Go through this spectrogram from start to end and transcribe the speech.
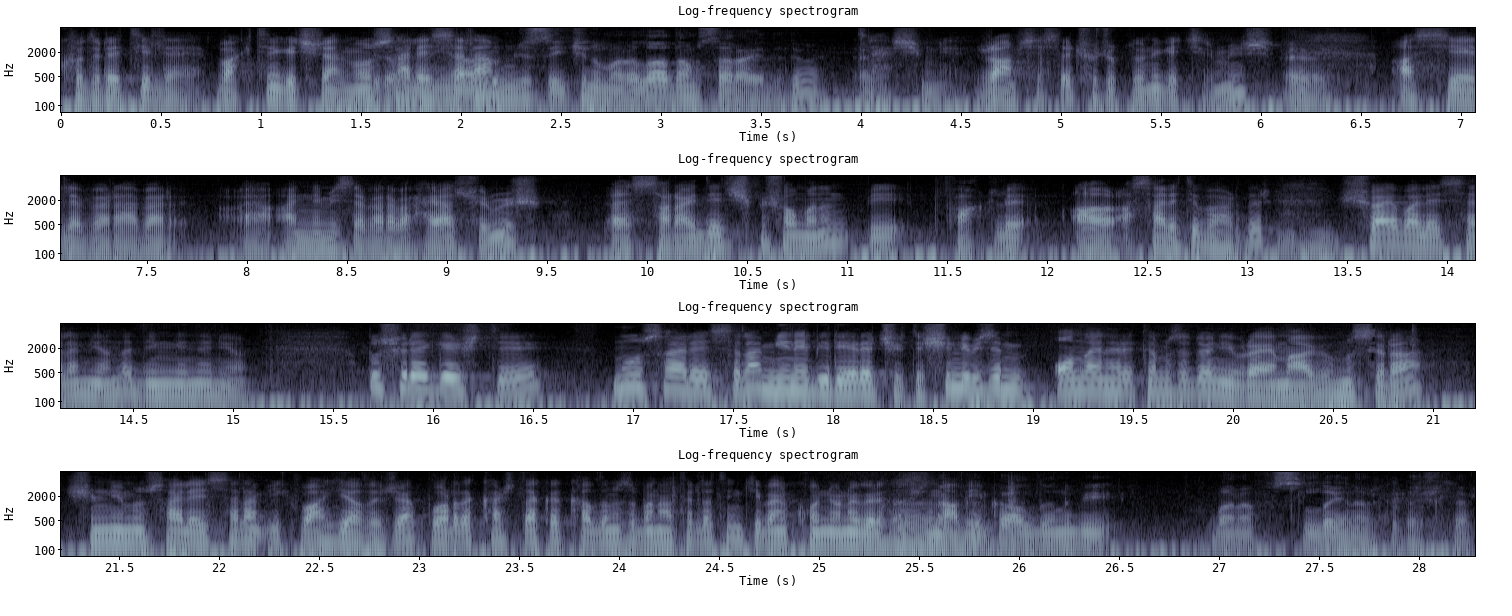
kudretiyle vaktini geçiren Musa Firavun'un Aleyhisselam Yardımcısı 2 numaralı adam saraydı değil mi? Evet. şimdi Ramses'te çocukluğunu geçirmiş. evet. Asiye ile beraber, e, annemizle beraber hayat sürmüş. E, sarayda yetişmiş olmanın bir farklı ağır asaleti vardır. Şuayb Aleyhisselam yanında dinginleniyor. Bu süre geçti. Musa Aleyhisselam yine bir yere çıktı. Şimdi bizim online haritamıza dön İbrahim abi Mısır'a. Şimdi Musa Aleyhisselam ilk vahyi alacak. Bu arada kaç dakika kaldığımızı bana hatırlatın ki ben konuya göre Kaç hızını dakika alayım. kaldığını bir bana fısıldayın arkadaşlar.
